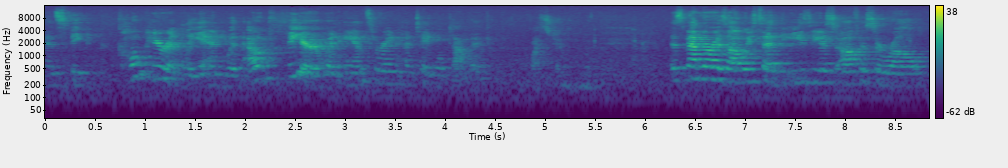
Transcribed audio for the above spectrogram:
and speak coherently and without fear when answering a table topic question. This member has always said the easiest officer role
